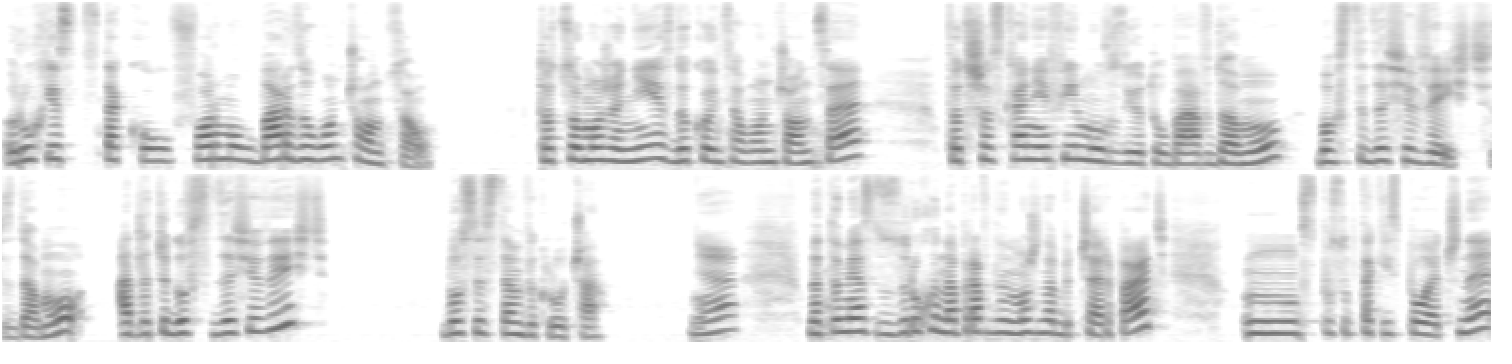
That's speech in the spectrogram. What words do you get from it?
Ruch jest taką formą bardzo łączącą. To, co może nie jest do końca łączące, to trzaskanie filmów z YouTube'a w domu, bo wstydzę się wyjść z domu. A dlaczego wstydzę się wyjść? Bo system wyklucza. Nie? Natomiast z ruchu naprawdę można by czerpać mm, w sposób taki społeczny,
